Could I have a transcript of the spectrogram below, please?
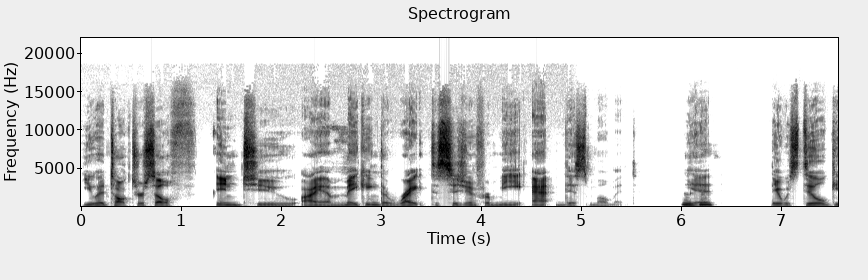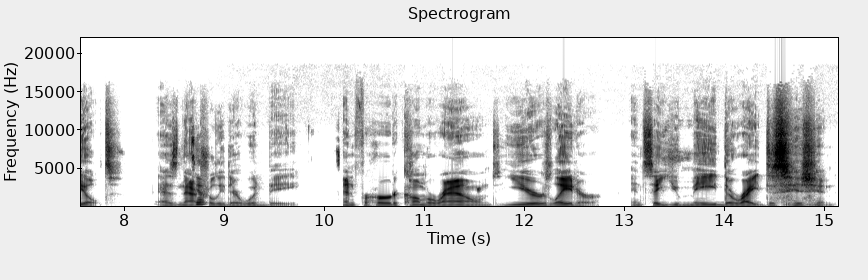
you had talked yourself into I am making the right decision for me at this moment. Mm-hmm. Yet there was still guilt, as naturally yep. there would be. And for her to come around years later and say you made the right decision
